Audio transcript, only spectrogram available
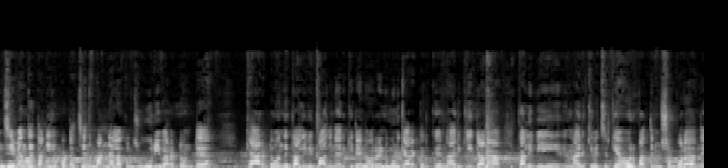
இஞ்சி வந்து தண்ணியில் போட்டாச்சு. அந்த மண்ணெல்லாம் கொஞ்சம் ஊறி வரட்டும்ன்ட்டு. கேரட்டும் வந்து கழுவி பாதி நறுக்கிட்டேன். இன்னும் ஒரு ரெண்டு மூணு கேரட் இருக்குது நறுக்கிட்டானா கழுவி நறுக்கி வச்சுருக்கேன். ஒரு பத்து நிமிஷம் போல் அந்த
